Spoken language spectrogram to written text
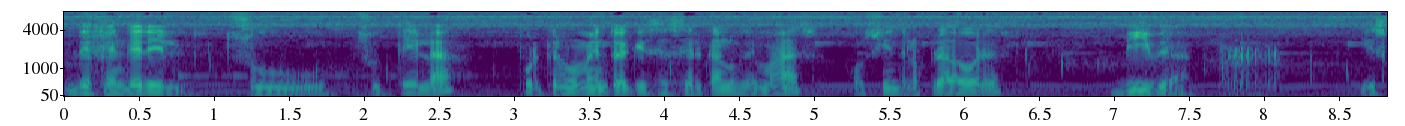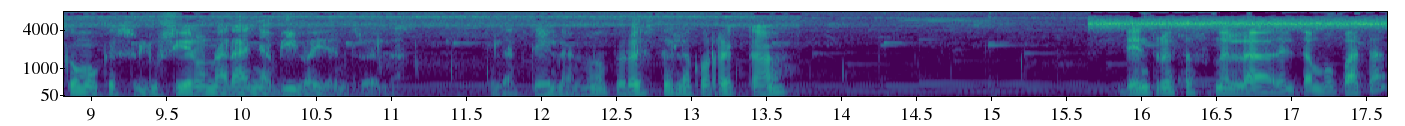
defender el, su, su tela porque al momento de que se acercan los demás o sienten los predadores, vibra y es como que se luciera una araña viva ahí dentro de la, de la tela, ¿no? Pero esta es la correcta. Dentro de esta zona del Tambopata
